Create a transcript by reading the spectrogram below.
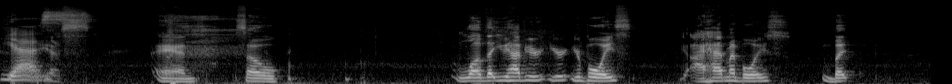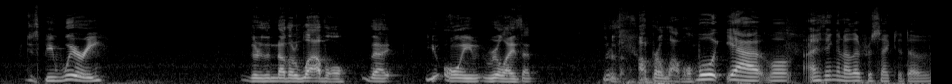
yes. Yes. And so love that you have your your, your boys. I had my boys but just be wary. There's another level that you only realize that there's an upper level. Well, yeah. Well, I think another perspective of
